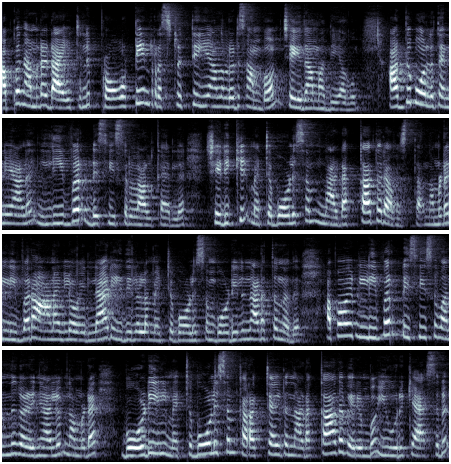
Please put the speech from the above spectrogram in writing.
അപ്പോൾ നമ്മുടെ ഡയറ്റിൽ പ്രോട്ടീൻ റെസ്ട്രിക്റ്റ് ചെയ്യുക എന്നുള്ളൊരു സംഭവം ചെയ്താൽ മതിയാകും. അതുപോലെ തന്നെയാണ് ലിവർ ഡിസീസുള്ള ആൾക്കാരിൽ ശരിക്ക് മെറ്റബോളിസം നടക്കാത്തൊരവസ്ഥ. നമ്മുടെ ലിവർ ആണല്ലോ എല്ലാ രീതിയിലുള്ള മെറ്റബോളിസം ബോഡിയിൽ നടത്തുന്നത്. അപ്പോൾ ഒരു ലിവർ ഡിസീസ് വന്നു കഴിഞ്ഞാലും നമ്മുടെ ബോഡിയിൽ മെറ്റബോളിസം കറക്റ്റായിട്ട് നടക്കാതെ വരുമ്പോൾ യൂറിക് ആസിഡ്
